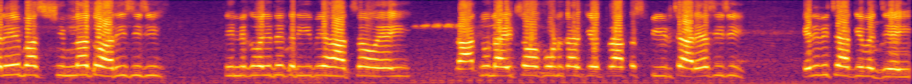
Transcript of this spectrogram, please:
ਸਰ ਇਹ ਬੱਸ ਸ਼ਿਮਲਾ ਤੋਂ ਆ ਰਹੀ ਸੀ ਜੀ। 3 ਵਜੇ ਦੇ ਕਰੀਬ ਇਹ ਹਾਦਸਾ ਹੋਇਆ ਜੀ। ਰਾਤ ਨੂੰ ਲਾਈਟਸ ਆਫ ਹੋਣ ਕਰਕੇ ਉਹ ਟਰੱਕ ਸਪੀਡ 'ਚ ਆ ਰਿਹਾ ਸੀ ਜੀ। ਇਹਦੇ ਵਿੱਚ ਆ ਕੇ ਵੱਜਿਆ ਜੀ।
